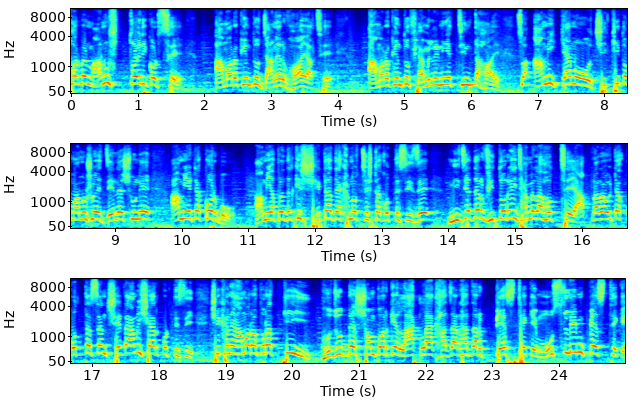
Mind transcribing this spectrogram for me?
ধর্মের মানুষ তৈরি করছে। আমারও কিন্তু জানের ভয় আছে, আমারও কিন্তু ফ্যামিলি নিয়ে চিন্তা হয়। সো আমি কেন শিক্ষিত মানুষ হয়ে জেনে শুনে আমি এটা করব। আমি আপনাদেরকে সেটা দেখানোর চেষ্টা করতেছি যে নিজেদের ভিতরেই ঝামেলা হচ্ছে। আপনারা ওইটা করতেছেন, সেটা আমি শেয়ার করতেছি। সেখানে আমার অপরাধ কি? হুজুরদের সম্পর্কে লাখ লাখ, হাজার হাজার পেজ থেকে, মুসলিম পেজ থেকে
